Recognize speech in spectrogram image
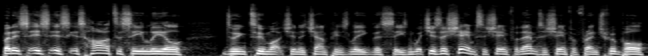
But it's, it's it's it's hard to see Lille doing too much in the Champions League this season, which is a shame. It's a shame for them. It's a shame for French football,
